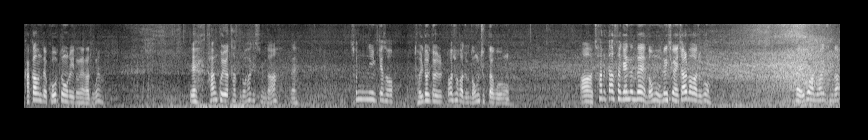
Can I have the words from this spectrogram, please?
가까운데 고읍동으로 이동해 가지고요 예 다음 콜 이어타도록 하겠습니다. 네. 손님께서 덜덜덜 떠셔가지고 너무 춥다고. 아 차를 따뜻하게 했는데 너무 운행 시간이 짧아가지고. 자 이동하도록 하겠습니다.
